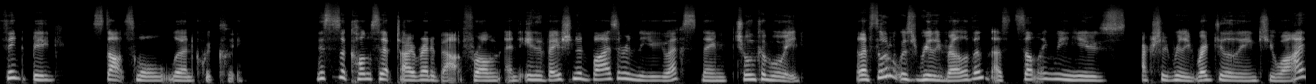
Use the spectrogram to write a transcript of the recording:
think big, start small, learn quickly. This is a concept I read about from an innovation advisor in the US named Chunka Mui. And I thought it was really relevant as something we use actually really regularly in QI.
